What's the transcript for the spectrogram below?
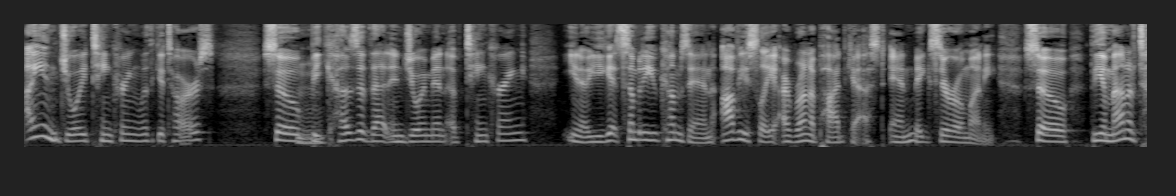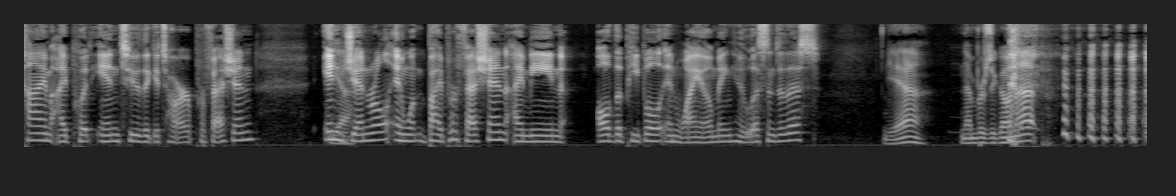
I enjoy tinkering with guitars. So Mm-hmm. because of that enjoyment of tinkering, you know, you get somebody who comes in. Obviously, I run a podcast and make zero money. So the amount of time I put into the guitar profession in Yeah. general, and when, by profession, I mean all the people in Wyoming who listen to this. yeah numbers are going up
